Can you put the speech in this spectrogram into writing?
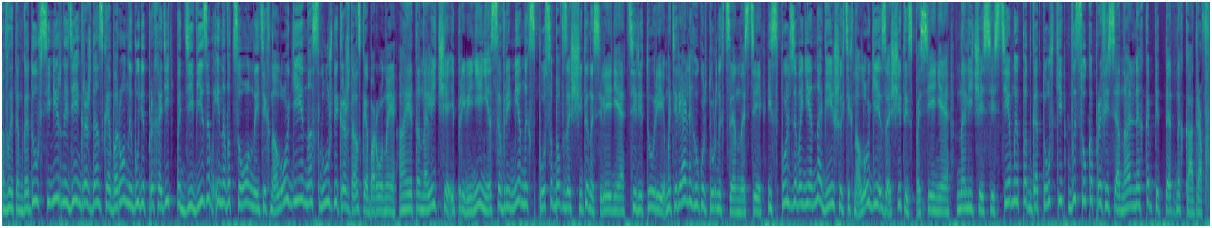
В этом году Всемирный день гражданской обороны будет проходить под девизом «Инновационные технологии на службе гражданской обороны», а это наличие и применение современных способов защиты населения, территории, материальных и культурных ценностей, использование новейших технологий защиты и спасения, наличие системы подготовки высокопрофессиональных компетентных кадров.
